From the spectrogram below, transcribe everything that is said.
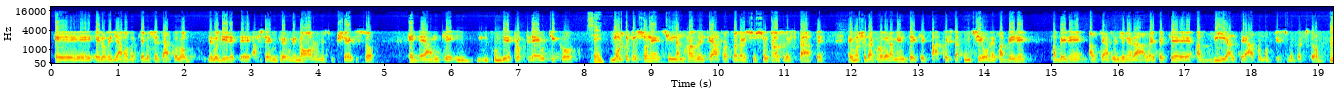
E, e, lo vediamo perché lo spettacolo, devo dire che ha sempre un enorme successo ed è anche come dire, propedeutico. Sì. Molte persone si innamorano del teatro attraverso il Sognato d'estate. È uno spettacolo veramente che fa questa funzione, fa bene, fa bene al teatro in generale perché avvia al teatro moltissime persone. Mm.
